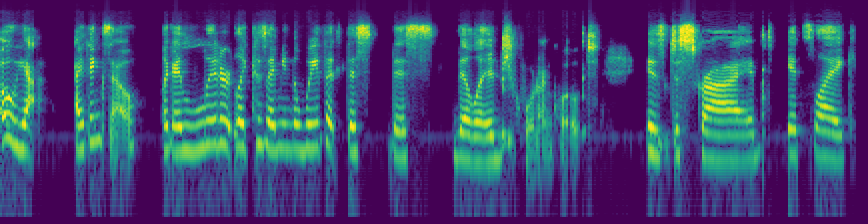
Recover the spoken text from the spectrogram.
Oh yeah, I think so. Like I literally like because I mean the way that this this village quote unquote is described, it's like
